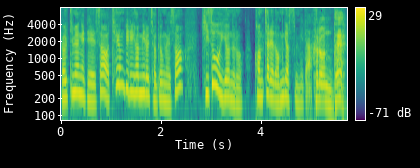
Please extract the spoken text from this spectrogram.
12명에 대해서 채용 비리 혐의를 적용해서 기소 의견으로 검찰에 넘겼습니다. 그런데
